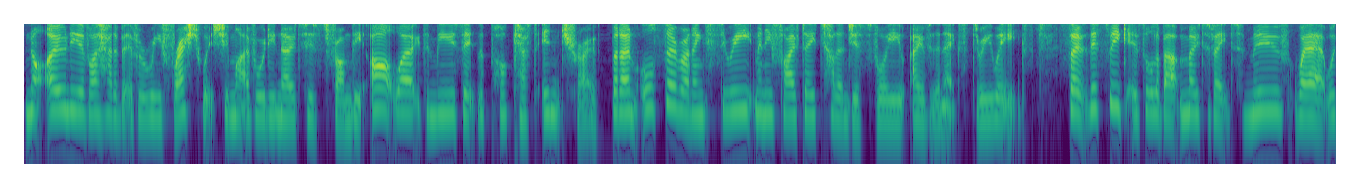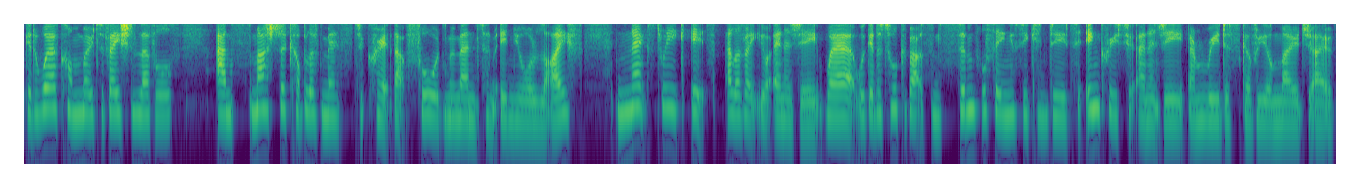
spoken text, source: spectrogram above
not only have I had a bit of a refresh, which you might have already noticed from the artwork, the music, the podcast intro. But I'm also running three mini five day challenges for you over the next three weeks. So this week is all about Motivate to Move, where we're going to work on motivation levels and smash a couple of myths to create that forward momentum in your life. Next week, it's Elevate Your Energy, where we're going to talk about some simple things you can do to increase your energy and rediscover your mojo.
